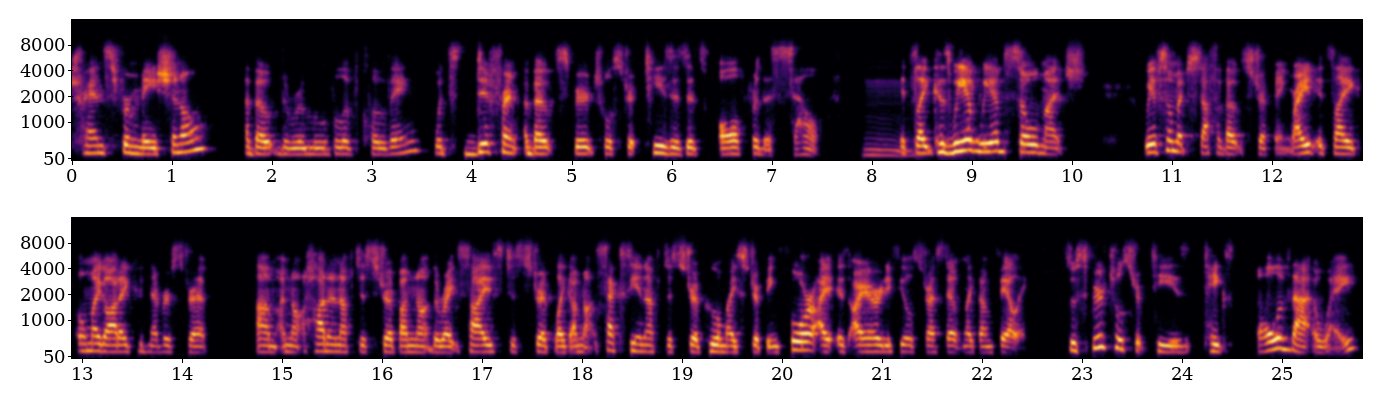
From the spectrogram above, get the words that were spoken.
transformational about the removal of clothing. What's different about spiritual striptease is it's all for the self. Mm. It's like because we have we have so much, we have so much stuff about stripping, right? It's like, oh my god, I could never strip. Um, I'm not hot enough to strip. I'm not the right size to strip. Like I'm not sexy enough to strip. Who am I stripping for? I is I already feel stressed out, like I'm failing. So spiritual striptease takes all of that away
